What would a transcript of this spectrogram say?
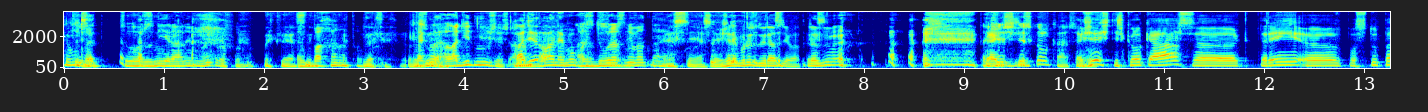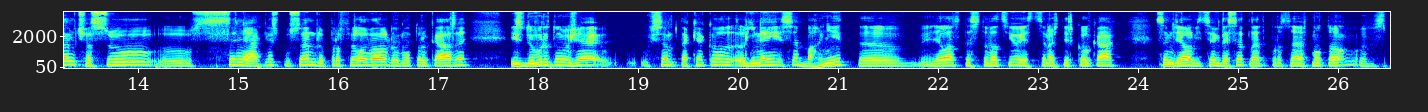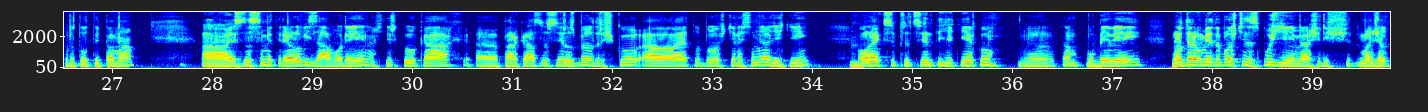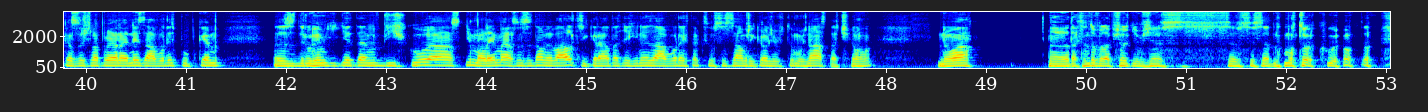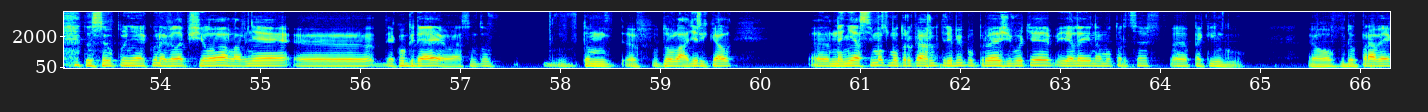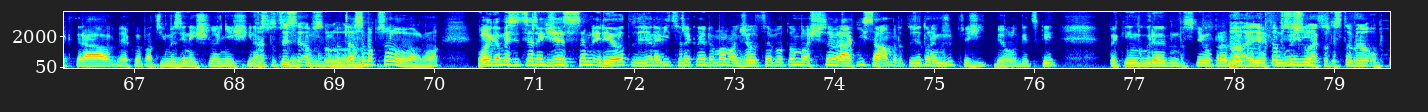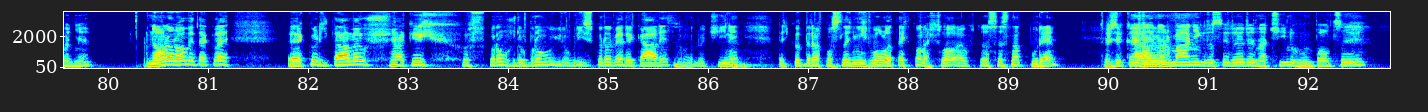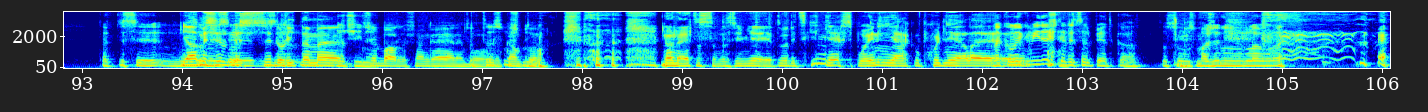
Dobře. Jsou hrozný rány v mikrofonu. Tak to je Tak jasný. bacha na to. Rozumím. Takhle hladit můžeš, Hladit, ale, ale nebo a zdůrazňovat ne. Jasně, jasně, že nebudu zdůrazňovat, rozumím. Takže čtyřkolkář. Takže je čtyřkolkář, eh, který eh, postupem času eh, se nějakým způsobem doprofiloval do motorkáře i z důvodu toho, že už jsem tak jako línej se bahnit, dělat testovacího jezdce na čtyřkolkách. Jsem dělal více jak 10 let pro CF Moto s prototypama a jezdil jsem mi triálový závody na čtyřkolkách. Eh, Párkrát jsem si rozbil držku, ale to bylo ještě než jsem měl děti. A ona, jak se přeci jen ty děti jako uh, tam objevějí. No teda u mě to bylo ještě ze spožděním, až když manželka zašla pojela na jedny závody s pupkem, s druhým dítětem v bříšku a s tím malým a já jsem se tam vyvál třikrát na těch jiných závodech, tak jsem si sám říkal, že už to možná stačilo. No a Eh, tak jsem to vylepšil tím, že jsem si sedl na motorku, jo. To, to se úplně jako nevylepšilo a hlavně eh, jako kde, jo. Já jsem to v tom, v tom vládě říkal, eh, není asi moc motorkářů, kteří by poprvé v životě jeli na motorce v Pekingu jo, v dopravě, která jako patří mezi nejšílenější. Na, a to ty jsi jako, absolvoval. No, to já jsem absolvoval, no. Kolega mi sice řekl, že jsem idiot, že neví, co řekne doma manželce potom, až se vrátí sám, protože to nemůžu přežít biologicky. V Pekingu, kde vlastně opravdu no, jako a jak to přišlo? Nic. Jako ty jsi tam měl obchodně? No, no, no, my takhle jako lítáme už nějakých skoro už dobrou, dobrý skoro dvě dekády do Číny. Teďko teda v posledních dvou letech to nešlo a už to zase snad půjde. Takže každý a... normální, kdo si dojede na Čínu v Humpolci, tak ty si... Já my si, my si dolítneme do třeba do Šangaje nebo do Kantonu. no ne, to samozřejmě, je to vždycky nějak spojený nějak obchodně, ale... Na kolik vyjde 45 To jsou smažený nudle, vole.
